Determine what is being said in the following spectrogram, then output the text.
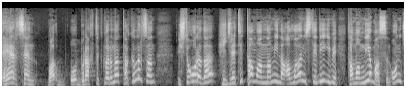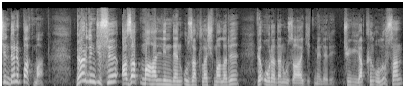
Eğer sen o bıraktıklarına takılırsan işte orada hicreti tam anlamıyla Allah'ın istediği gibi tamamlayamazsın. Onun için dönüp bakma. Dördüncüsü azap mahallinden uzaklaşmaları ve oradan uzağa gitmeleri. Çünkü yakın olursan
